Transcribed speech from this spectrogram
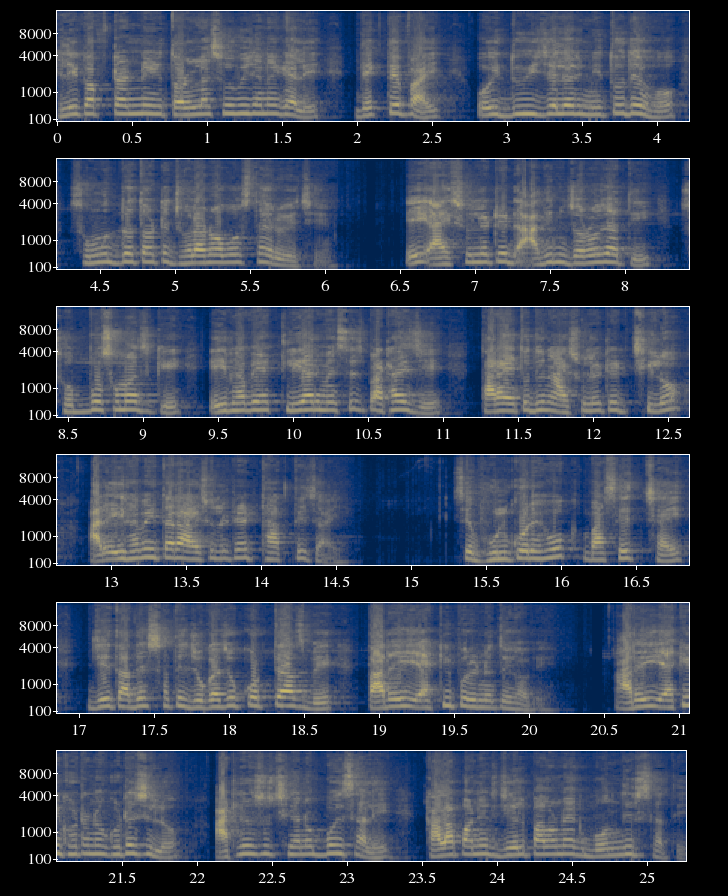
হেলিকপ্টার নিয়ে তল্লাশি অভিযানে গেলে দেখতে পায় ওই দুই জেলের মৃতদেহ সমুদ্র তটে ঝোলানো অবস্থায় রয়েছে। এই আইসোলেটেড আদিম জনজাতি সভ্য সমাজকে এইভাবে এক ক্লিয়ার মেসেজ পাঠায় যে তারা এতদিন আইসোলেটেড ছিল আর এইভাবেই তারা আইসোলেটেড থাকতে চায়। সে ভুল করে হোক বা স্বেচ্ছায় যে তাদের সাথে যোগাযোগ করতে আসবে, তার এই একই পরিণতি হবে। আর এই একই ঘটনা ঘটেছিল আঠেরোশো ছিয়ানব্বই সালে কালাপানির জেল পালনে এক বন্দির সাথে।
